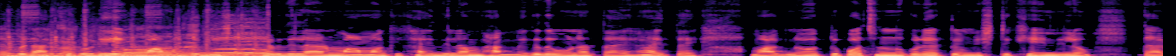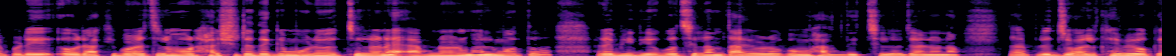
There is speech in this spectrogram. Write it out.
তারপর রাখি পরিয়ে মামাকে মিষ্টি খাইয়ে দিলাম আর মামাকে খাইয়ে দিলাম ভাগ্নাকে দেবো না তাই হয় তাই মাগনাও একটু পছন্দ করে একটা মিষ্টি খেয়ে নিল তারপরে ও রাখি পড়াচ্ছিলাম ওর হাসিটা দেখে মনে হচ্ছিল না অ্যাবনর্মাল মতো আরে ভিডিও করছিলাম তাই ওরকম ভাব দিচ্ছিল জানো না তারপরে জল খাইয়ে ওকে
